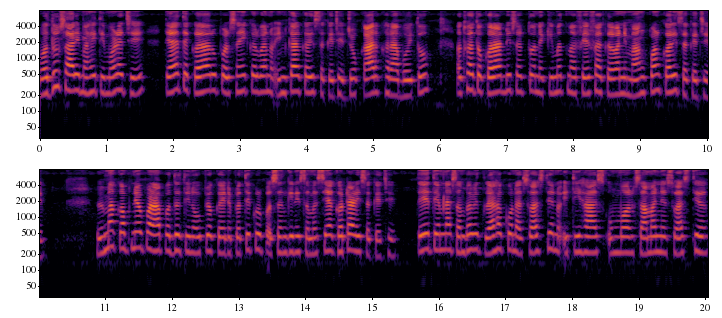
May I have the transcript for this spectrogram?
વધુ સારી માહિતી મળે છે, ત્યારે તે કરાર ઉપર સહી કરવાનો ઇનકાર કરી શકે છે. જો કાર ખરાબ હોય તો, અથવા તો કરારની શરતો અને કિંમતમાં ફેરફાર કરવાની માંગ પણ કરી શકે છે. વીમા કંપનીઓ પણ આ પદ્ધતિનો ઉપયોગ કરીને પ્રતિકૂળ પસંદગીની સમસ્યા ઘટાડી શકે છે. તે તેમના સંભવિત ગ્રાહકોના સ્વાસ્થ્યનો ઇતિહાસ, ઉંમર, સામાન્ય સ્વાસ્થ્ય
